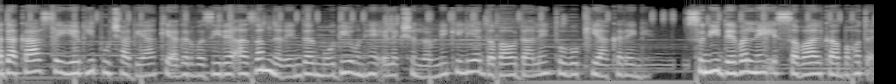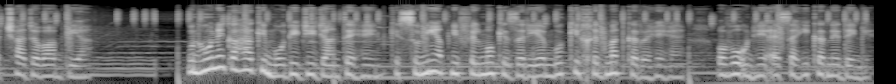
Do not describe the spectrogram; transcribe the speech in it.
अदाकार से यह भी पूछा गया कि अगर वज़ीर आज़म नरेंद्र मोदी उन्हें इलेक्शन लड़ने के लिए दबाव डालें तो वो क्या करेंगे? सुनी देवल ने इस सवाल का बहुत अच्छा जवाब दिया। उन्होंने कहा कि मोदी जी जानते हैं कि सुनी अपनी फ़िल्मों के ज़रिए मुख्य की खिदमत कर रहे हैं और वो उन्हें ऐसा ही करने देंगे।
